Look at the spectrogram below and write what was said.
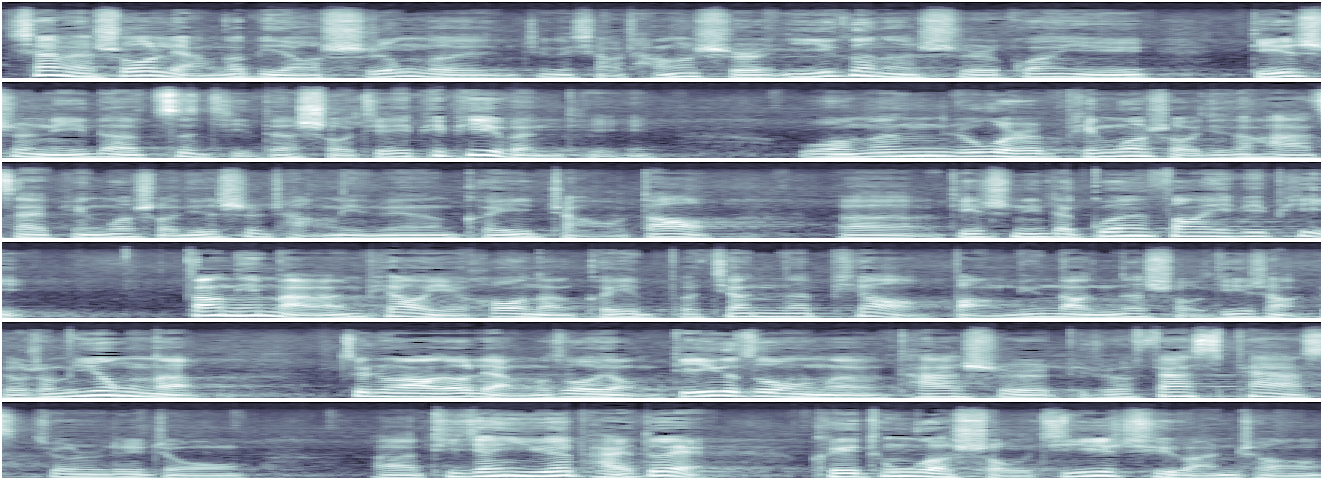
下面说两个比较实用的这个小常识，一个呢是关于迪士尼的自己的手机 APP 问题。我们如果是苹果手机的话，在苹果手机市场里面可以找到呃迪士尼的官方 APP。当你买完票以后呢，可以将您的票绑定到您的手机上，有什么用呢？最重要有两个作用。第一个作用呢，它是比如说 Fast Pass，就是这种呃提前预约排队，可以通过手机去完成。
